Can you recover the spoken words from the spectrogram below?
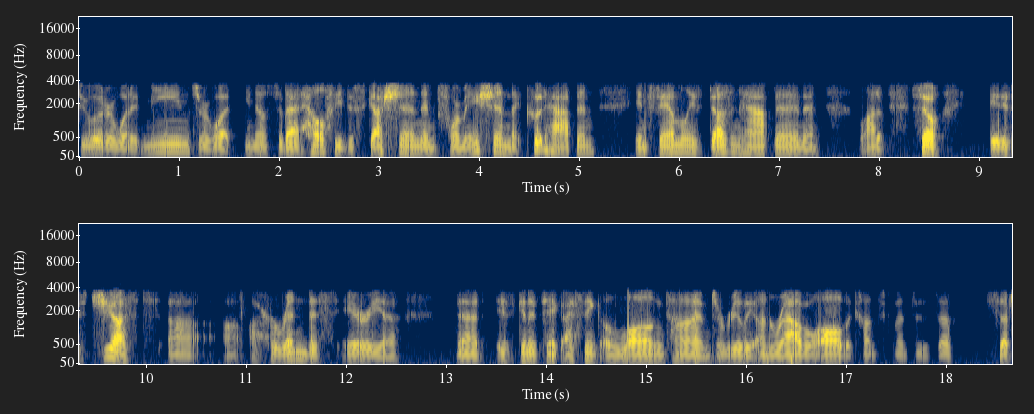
to it or what it means or what you know so that healthy discussion and formation that could happen in families doesn't happen and a lot of so it is just uh, a, a horrendous area that is going to take i think a long time to really unravel all the consequences of such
